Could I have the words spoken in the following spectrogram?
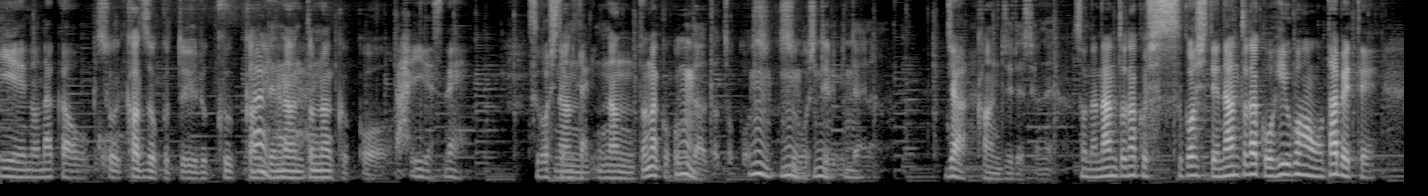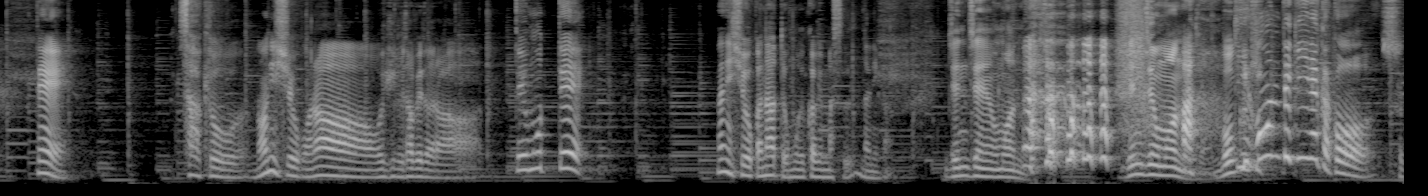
家の中をそういう家族という空間ではいはいはい。なんとなくこう、あいいですね。過ごしてなみたり。んなんとなくこううだうだとこう、うん。過ごしてるみたいなじゃあ感じですよね。そんななんとなく過ごしてなんとなくお昼ご飯を食べてでさあ今日何しようかなお昼食べたらって思って何しようかなって思い浮かびます？何が？全然思わない。全然思わない。僕基本的になんかこうそ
